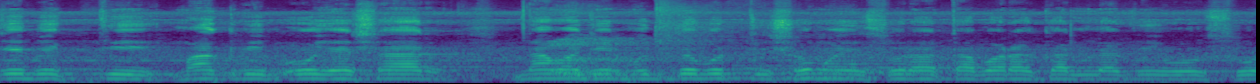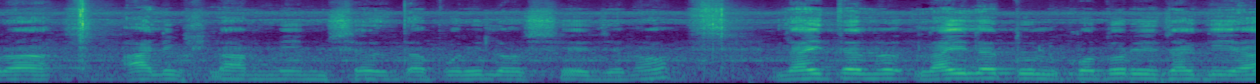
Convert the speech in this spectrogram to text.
যে ব্যক্তি মাগরিব ও এশার নামাজের মধ্যবর্তী সময়ে সুরা তাবারাক আল্লাদি ও সুরা আলিফলাম মিম সেজদা পড়িল সে যেন লাইতাল লাইলাতুল কদরে জাগিয়া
